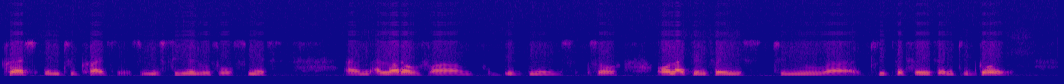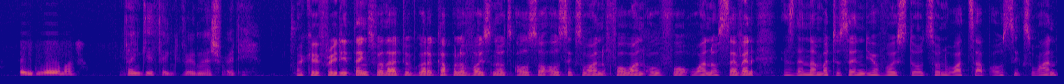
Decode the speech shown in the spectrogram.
crash into crisis. You've seen it with Will Smith and a lot of um, big names. So all I can say is to you, uh, keep the faith and keep going. Thank you very much. Thank you. Thank you very much, Freddie. Okay, Freddie, thanks for that. We've got a couple of voice notes. Also, 061 4104 107 is the number to send your voice notes on WhatsApp 061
